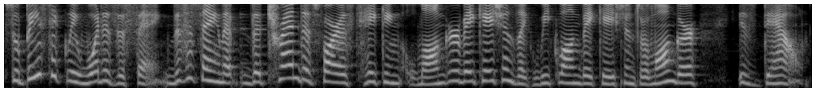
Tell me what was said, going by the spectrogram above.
So basically, what is this saying? This is saying that the trend as far as taking longer vacations, like week long vacations or longer, is down.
